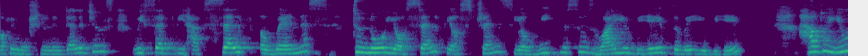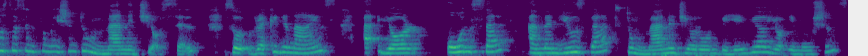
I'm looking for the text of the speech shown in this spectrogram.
of emotional intelligence? We said we have self awareness to know yourself, your strengths, your weaknesses, why you behave the way you behave. How to use this information to manage yourself. So, recognize uh, your own self and then use that to manage your own behavior, your emotions.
